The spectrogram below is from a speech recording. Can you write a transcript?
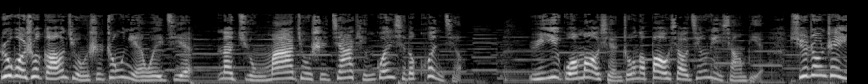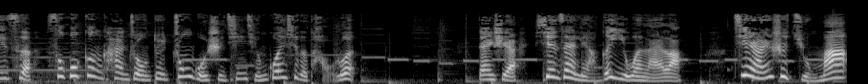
如果说港囧是中年危机，那囧妈就是家庭关系的困境。与异国冒险中的爆笑经历相比，徐峥这一次似乎更看重对中国式亲情关系的讨论。但是现在两个疑问来了：既然是囧妈，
